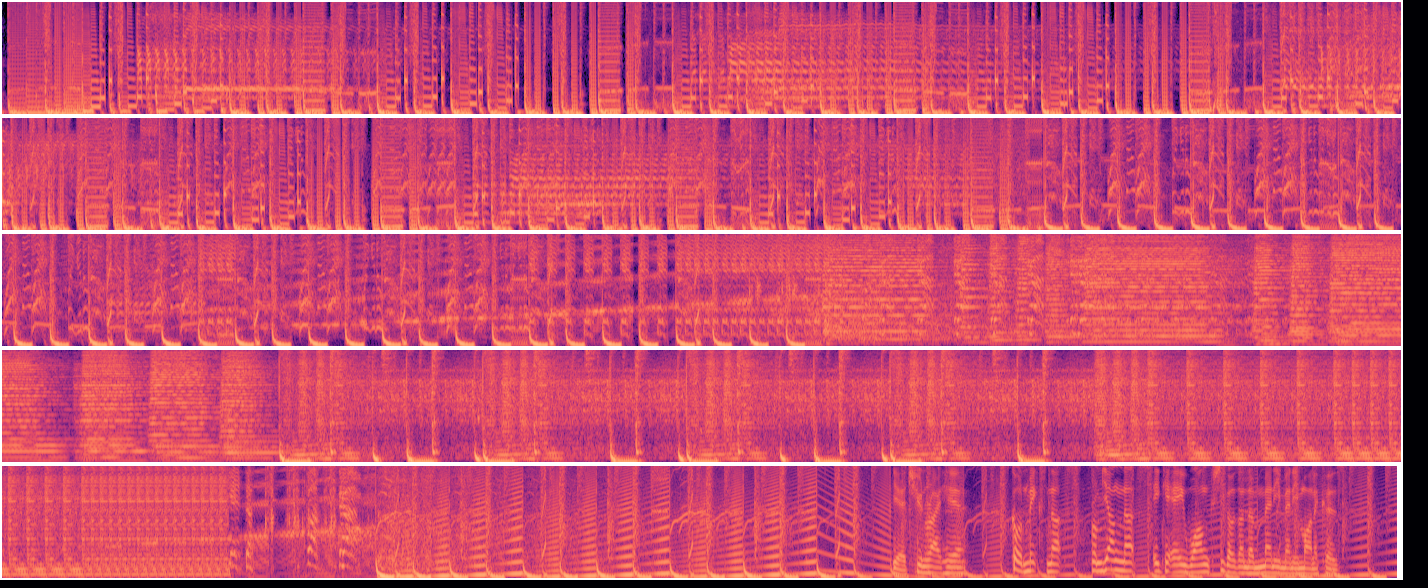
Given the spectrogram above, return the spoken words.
Tune right here. It's called Mixed Nuts from Young Nuts, aka Wonk. She goes under many, many monikers.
